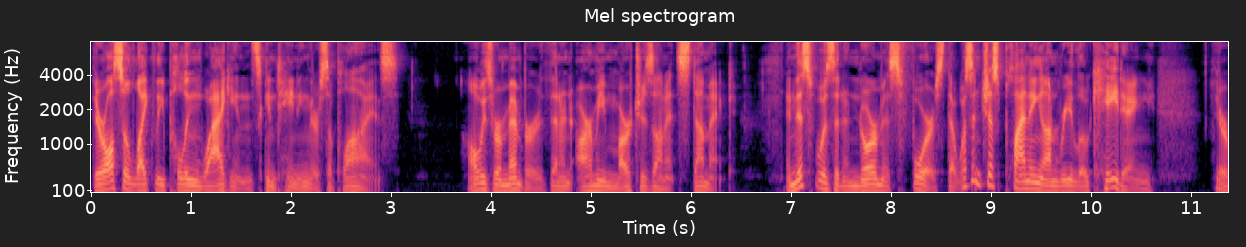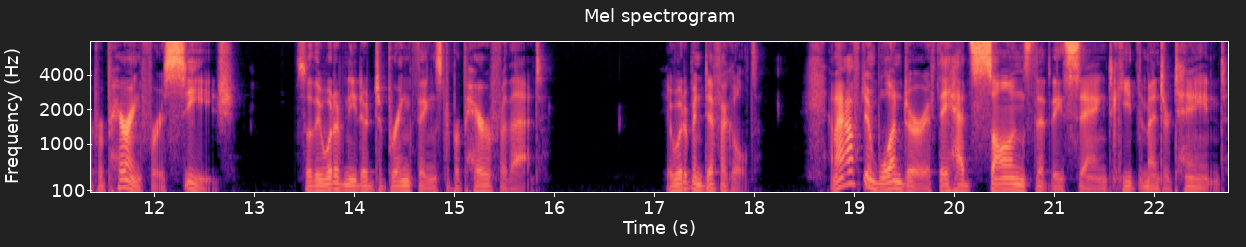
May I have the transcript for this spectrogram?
They're also likely pulling wagons containing their supplies. Always remember that an army marches on its stomach. And this was an enormous force that wasn't just planning on relocating, they were preparing for a siege so they would have needed to bring things to prepare for that. It would have been difficult. And I often wonder if they had songs that they sang to keep them entertained,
